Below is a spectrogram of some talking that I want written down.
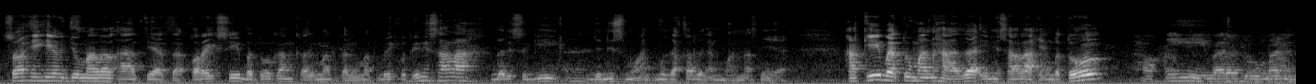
Sohihil jumalal atiyata. Koreksi betulkan kalimat-kalimat berikut. Ini salah dari segi jenis mudzakkar dengan muannasnya ya. Hakibatu man hadza ini salah. Yang betul? Haqibatu man.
